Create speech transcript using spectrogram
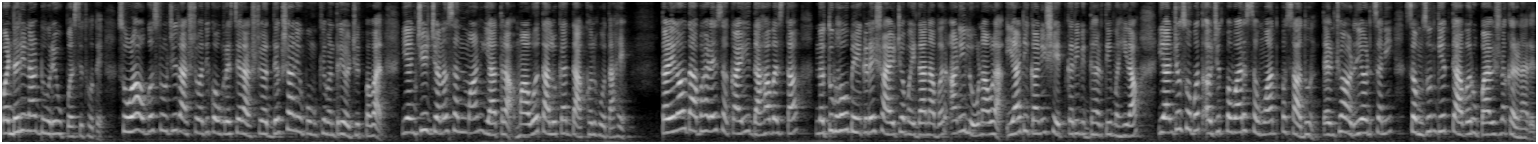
पंढरीनाथ ढोरे उपस्थित होते. सोळा ऑगस्ट रोजी राष्ट्रवादी काँग्रेसचे राष्ट्रीय अध्यक्ष आणि उपमुख्यमंत्री अजित पवार यांची जनसन्मान यात्रा मावळ तालुक्यात दाखल होत आहे. तळेगाव दाभाडे सकाळी दहा वाजता नतुभाऊ भेकडे शाळेच्या मैदानावर आणि लोणावळा या ठिकाणी शेतकरी विद्यार्थी महिला यांच्यासोबत अजित पवार संवाद साधून त्यांच्या अडीअडचणी समजून घेत त्यावर उपाययोजना करणार आहेत.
